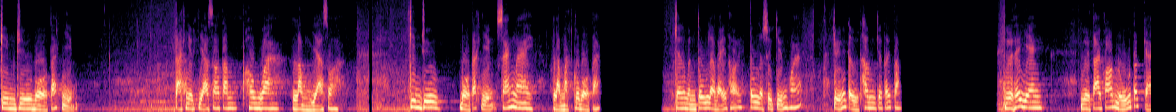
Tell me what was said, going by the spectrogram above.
kim triêu bồ tát diện. Tạc nhật dạ xoa tâm, hôm qua lòng dạ xoa. Kim triêu bồ tát diện, sáng nay là mặt của bồ tát cho nên mình tu là vậy thôi, tu là sự chuyển hóa, chuyển từ thân cho tới tâm. Người thế gian, người ta có đủ tất cả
